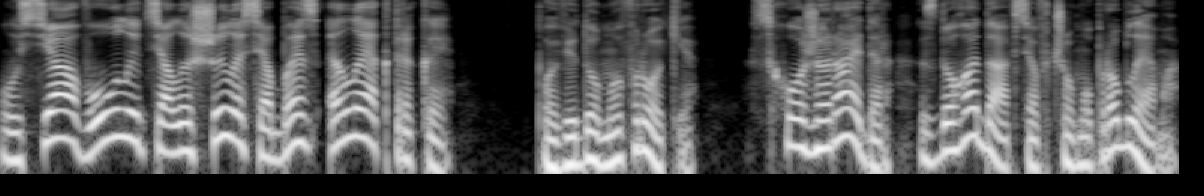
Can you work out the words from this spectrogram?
Уся вулиця лишилася без електрики, повідомив Рокі. Схоже, райдер здогадався, в чому проблема.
